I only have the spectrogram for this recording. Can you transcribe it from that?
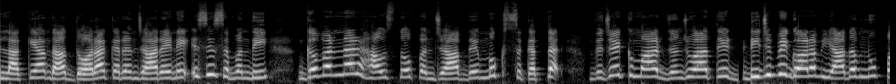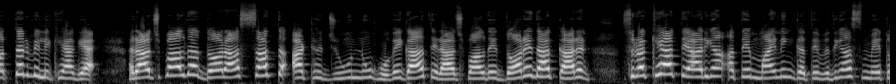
ਇਲਾਕਿਆਂ ਦਾ ਦੌਰਾ ਕਰਨ ਜਾ ਰਹੇ ਨੇ। ਇਸੇ ਸੰਬੰਧੀ ਗਵਰਨਰ ਹਾਊਸ ਤੋਂ ਪੰਜਾਬ ਦੇ ਮੁੱਖ ਸਕੱਤਰ ਵਿਜੇ ਕੁਮਾਰ ਜੰਜੂਆ ਤੇ ਡੀਜੀਪੀ ਗੌਰਵ ਯਾਦਵ ਨੂੰ ਪੱਤਰ ਵੀ ਲਿਖਿਆ ਗਿਆ ਹੈ। ਰਾਜਪਾਲ ਦਾ ਦੌਰਾ 7-8 ਜੂਨ ਨੂੰ ਹੋਵੇਗਾ ਤੇ ਰਾਜਪਾਲ ਦੇ ਦੌਰੇ ਦਾ ਕਾਰਨ ਸੁਰੱਖਿਆ ਤਿਆਰੀਆਂ ਅਤੇ ਮਾਈਨਿੰਗ ਗਤੀਵਿਧੀਆਂ ਸਮੇਤ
